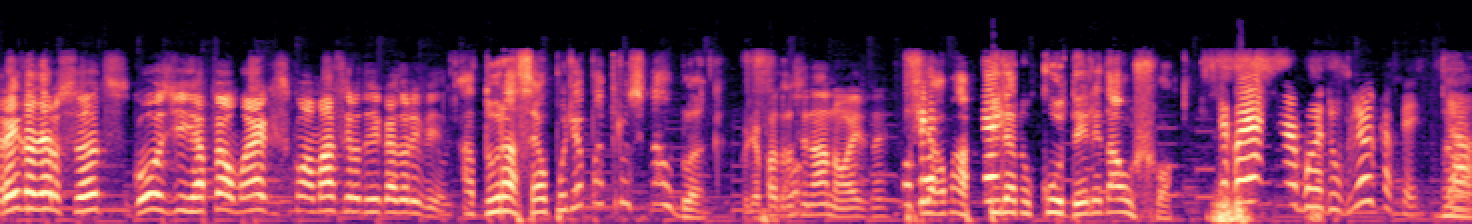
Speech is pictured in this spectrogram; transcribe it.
3x0 Santos, gols de Rafael Marques com a máscara do Ricardo Oliveira. A Duracell podia patrocinar o Blanca. Podia patrocinar nós, né? Enfiar uma pilha no cu dele e dar um choque. Você conhece a irmã do Blanca, Pepe? Não.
